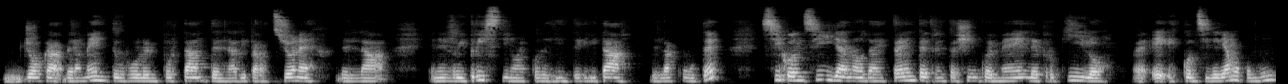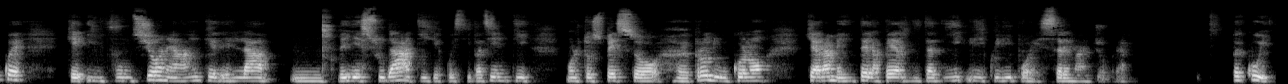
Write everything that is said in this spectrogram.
gioca veramente un ruolo importante nella riparazione e nel ripristino ecco, dell'integrità della cute. Si consigliano dai 30 ai 35 ml pro chilo eh, e, consideriamo comunque che in funzione anche della, mh, degli esudati che questi pazienti molto spesso eh, producono, chiaramente la perdita di liquidi può essere maggiore. Per cui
